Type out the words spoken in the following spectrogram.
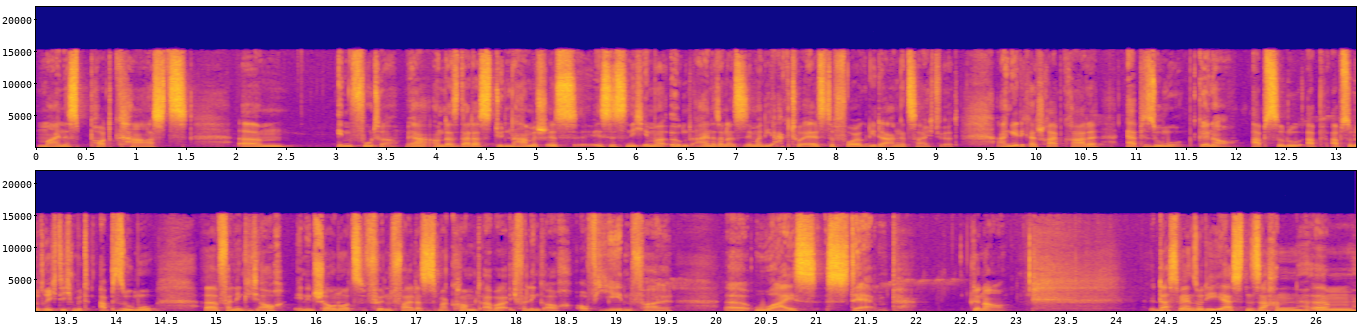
meines Podcasts ähm, im Footer. Ja? Und das, da das dynamisch ist, ist es nicht immer irgendeine, sondern es ist immer die aktuellste Folge, die da angezeigt wird. Angelika schreibt gerade AppSumo. Genau. Absolut, ab, absolut richtig mit AppSumo. Äh, verlinke ich auch in den Shownotes für den Fall, dass es mal kommt. Aber ich verlinke auch auf jeden Fall äh, Wise Stamp. Genau. Das wären so die ersten Sachen, ähm,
